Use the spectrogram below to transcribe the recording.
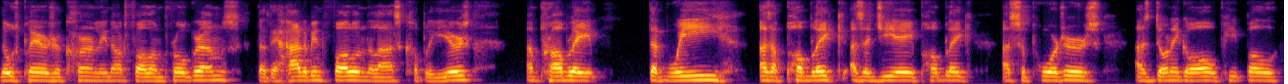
Those players are currently not following programs that they had been following the last couple of years. And probably that we, as a public, as a GAA public, as supporters, as Donegal people,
